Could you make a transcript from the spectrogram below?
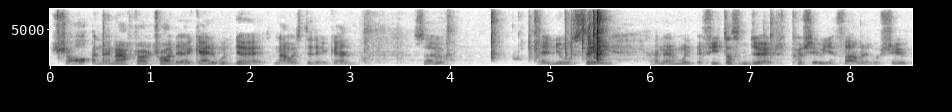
shot and then after I tried it again it wouldn't do it. Now it's did it again. So and you'll see and then if it doesn't do it just push it with your thumb and it will shoot.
